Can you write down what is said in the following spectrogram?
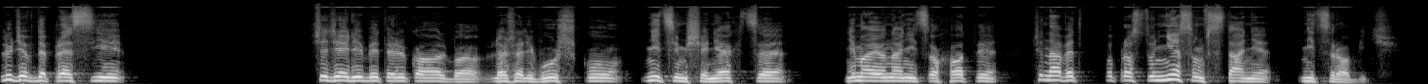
Ludzie w depresji siedzieliby tylko albo leżeli w łóżku, nic im się nie chce, nie mają na nic ochoty, czy nawet po prostu nie są w stanie nic robić.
